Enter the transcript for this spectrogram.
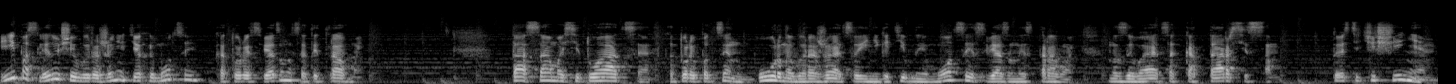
и последующее выражение тех эмоций, которые связаны с этой травмой – та самая ситуация, в которой пациент бурно выражает свои негативные эмоции, связанные с травмой, называется катарсисом, то есть очищением.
